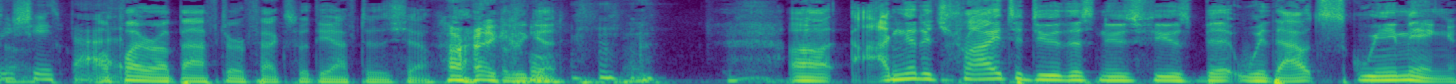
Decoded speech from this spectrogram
Appreciate that. I'll fire up After Effects with you after the show. All right, It'll be good. Uh, I'm going to try to do this news fuse bit without screaming.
